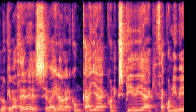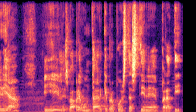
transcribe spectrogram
lo que va a hacer es, se va a ir a hablar con Kayak, con Expedia, quizá con Iberia, y les va a preguntar qué propuestas tiene para ti.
